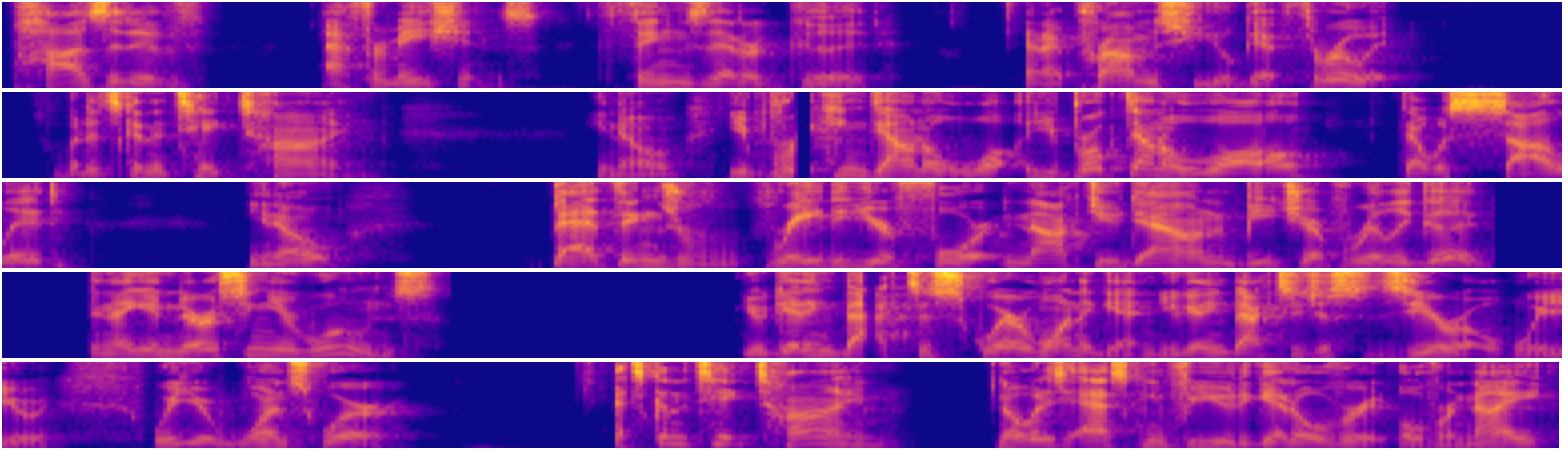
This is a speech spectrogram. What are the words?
positive affirmations, things that are good. And I promise you, you'll get through it. But it's going to take time. You know, you're breaking down a wall. You broke down a wall that was solid. You know, bad things raided your fort, knocked you down, and beat you up really good. And now you're nursing your wounds. You're getting back to square one again. You're getting back to just zero where you where you once were. It's going to take time. Nobody's asking for you to get over it overnight,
